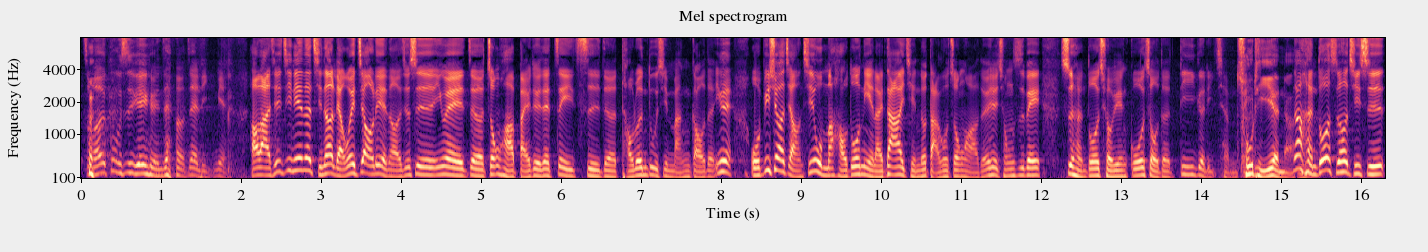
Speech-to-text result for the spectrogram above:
什么故事渊源在在里面。好啦，其实今天呢，请到两位教练哦，就是因为这个中华白队在这一次的讨论度其实蛮高的，因为我必须要讲，其实我们好多年来，大家以前都打过中华队，而且琼斯杯是很多球员国手的第一个里程碑。初体验呐。那很多时候其实。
